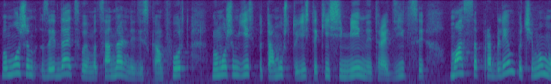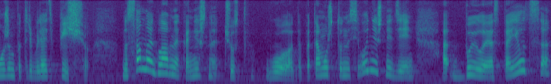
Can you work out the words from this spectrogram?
мы можем заедать свой эмоциональный дискомфорт, мы можем есть потому, что есть такие семейные традиции. Масса проблем, почему можем потреблять пищу. Но самое главное, конечно, чувство голода, потому что на сегодняшний день а, было и остается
